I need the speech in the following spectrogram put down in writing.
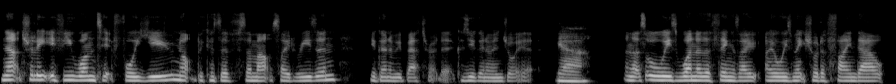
naturally if you want it for you, not because of some outside reason, you're going to be better at it because you're going to enjoy it. yeah. And that's always one of the things I, I always make sure to find out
